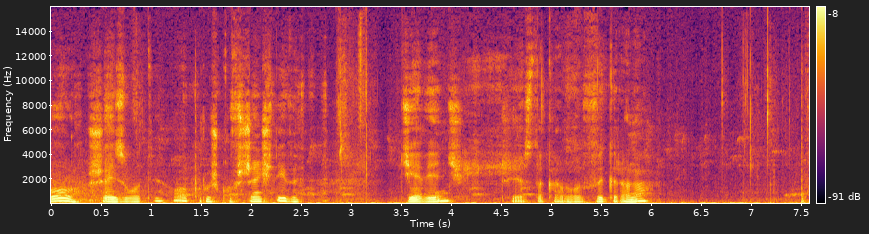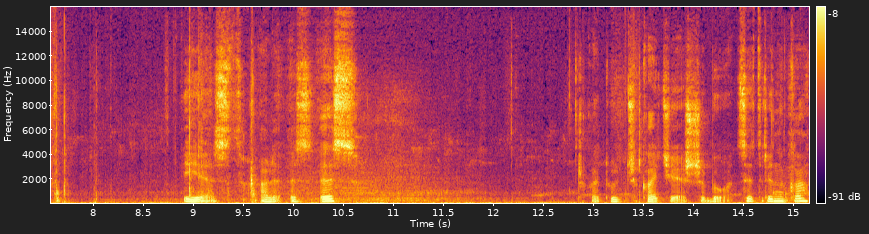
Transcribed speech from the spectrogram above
O, 6 zł. O, Pruszków szczęśliwy. 9. Czy jest taka wygrana? Jest, ale SS. Czekaj, tu czekajcie, jeszcze była cytrynka.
